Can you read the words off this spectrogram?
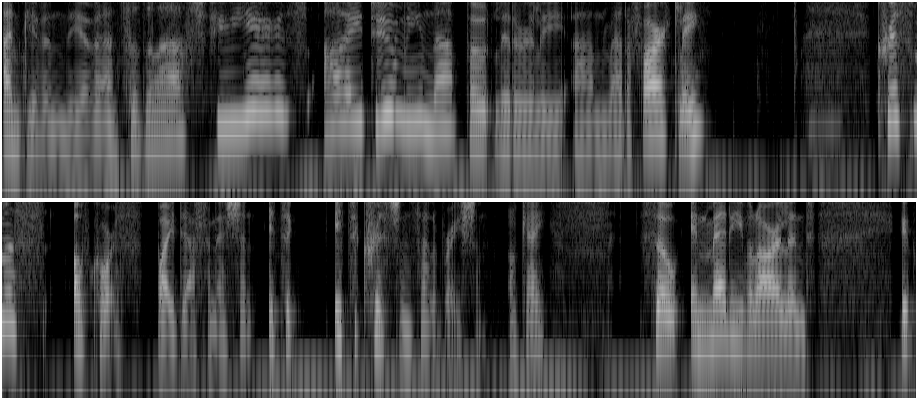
And given the events of the last few years, I do mean that both literally and metaphorically. Christmas, of course, by definition, it's a it's a Christian celebration, okay? So in medieval Ireland, it,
